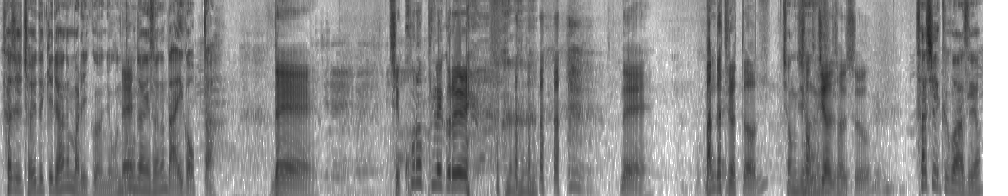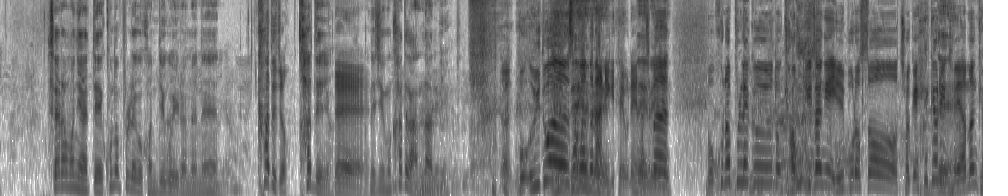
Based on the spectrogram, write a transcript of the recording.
사실 저희들끼리 하는 말이 있거든요. 운동장에서는 나이가 없다. 네. 지금 코너 플래그를 네 망가뜨렸던 정지현. 정지현 선수 사실 그거 아세요? 세라모니 할 때 코너 플래그 건들고 이러면은 카드죠. 카드예요. 네. 근데 지금 카드가 안 나왔네요. 아, 뭐 의도한 네, 상황은 네. 아니기 때문에 네, 하지만 네, 뭐 코너 플래그도 경기장의 일부로서 저게 해결이 네. 돼야만 겨...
